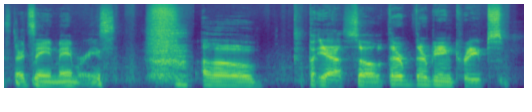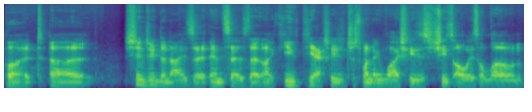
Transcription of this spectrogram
Start saying memories. Um, but yeah, so they're they're being creeps, but uh, Shinji denies it and says that like he he actually is just wondering why she's she's always alone.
